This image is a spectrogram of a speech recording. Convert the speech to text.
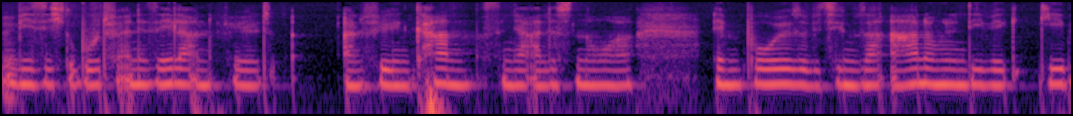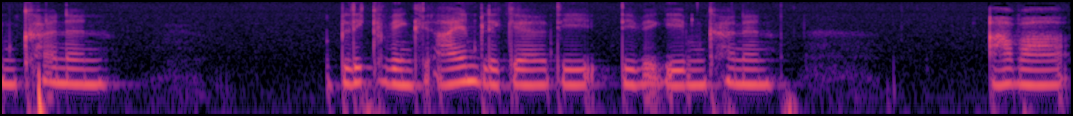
wie sich Geburt für eine Seele anfühlt, anfühlen kann. Das sind ja alles nur Impulse bzw. Ahnungen, die wir geben können, Blickwinkel, Einblicke, die, die wir geben können. Aber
